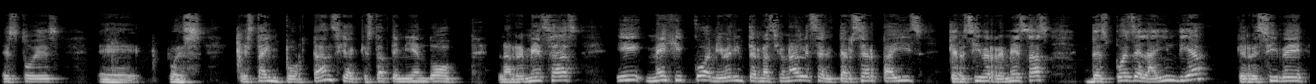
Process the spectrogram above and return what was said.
Esto es, eh, pues, esta importancia que está teniendo las remesas y México a nivel internacional es el tercer país que recibe remesas después de la India, que recibe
